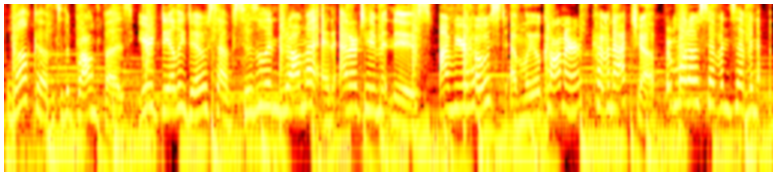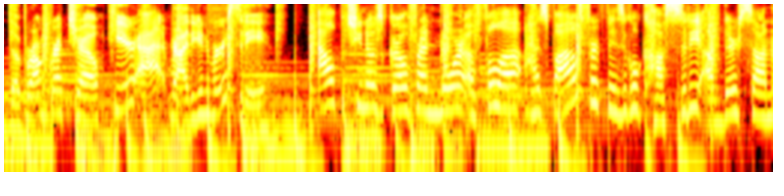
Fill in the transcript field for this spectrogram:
Welcome to the Bronc Buzz, your daily dose of sizzling drama and entertainment news. I'm your host, Emily O'Connor, coming at you from 1077 The Bronc Retro here at Rider University. Pacino's girlfriend Noor Alfallah has filed for physical custody of their son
